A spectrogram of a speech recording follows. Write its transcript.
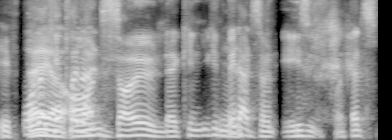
if Well, they they can are play on that zone. They can you can beat that zone easy. Like that's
